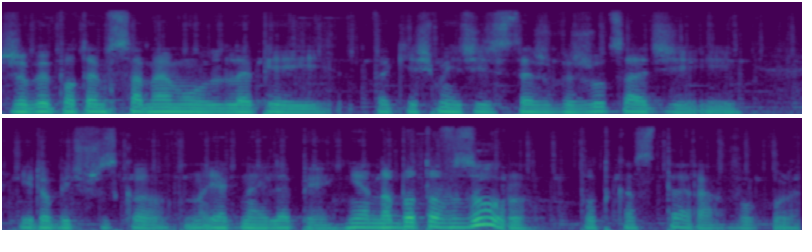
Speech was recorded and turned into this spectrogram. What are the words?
żeby potem samemu lepiej takie śmieci też wyrzucać i, i robić wszystko no, jak najlepiej. Nie, no bo to wzór podcastera w ogóle.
